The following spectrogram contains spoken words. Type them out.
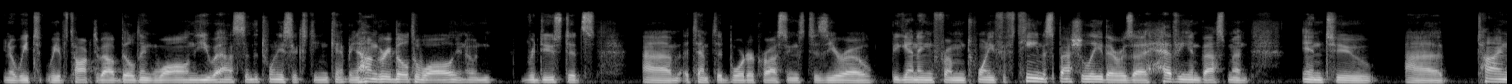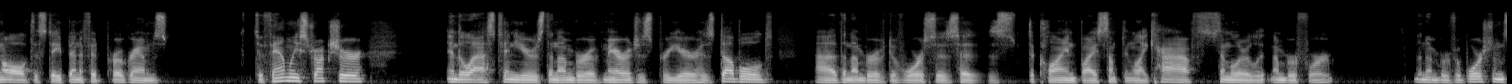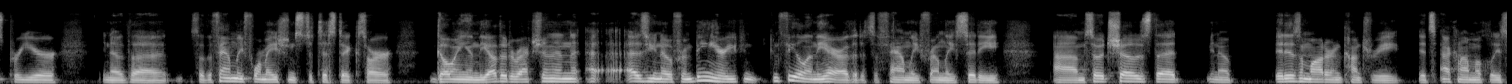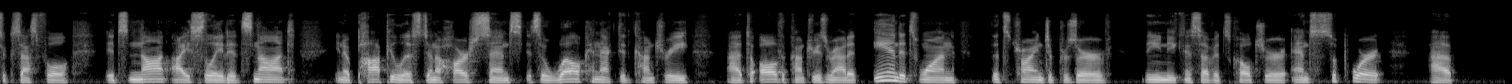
You know, we t- we've talked about building a wall in the U.S. in the 2016 campaign. Hungary built a wall, you know, and reduced its um, attempted border crossings to zero. Beginning from 2015, especially, there was a heavy investment into uh, tying all of the state benefit programs to family structure. In the last 10 years, the number of marriages per year has doubled. Uh, the number of divorces has declined by something like half. Similar number for the number of abortions per year. You know the so the family formation statistics are going in the other direction. And as you know from being here, you can you can feel in the air that it's a family friendly city. Um, so it shows that you know it is a modern country. It's economically successful. It's not isolated. It's not, you know, populist in a harsh sense. It's a well-connected country uh, to all the countries around it, and it's one that's trying to preserve the uniqueness of its culture and support uh,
